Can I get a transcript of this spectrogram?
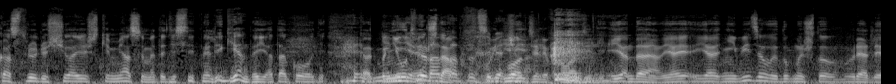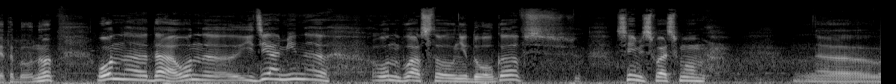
кастрюлю с человеческим мясом это действительно легенда, я такого не, как бы не утверждал. Вот. видели в холодильнике. Я, да, я, я не видел и думаю, что вряд ли это было. Но он, э, да, он, э, Иди Амин, он властвовал недолго. В с- в 78 э,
